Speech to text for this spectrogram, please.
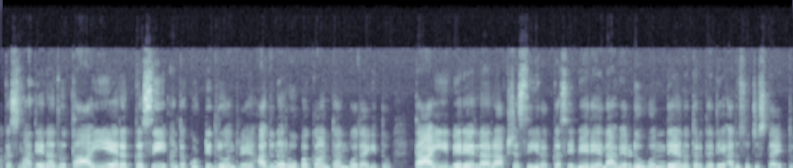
ಅಕಸ್ಮಾತ್ ಏನಾದರೂ ತಾಯಿಯೇ ರಕ್ಕಸಿ ಅಂತ ಕೊಟ್ಟಿದ್ರು ಅಂದರೆ ಅದನ್ನ ರೂಪಕ ಅಂತ ಅನ್ಬೋದಾಗಿತ್ತು. ತಾಯಿ ಬೇರೆ ಅಲ್ಲ, ರಾಕ್ಷಸಿ, ರಕ್ಕಸಿ ಬೇರೆ ಅಲ್ಲ ಎರಡೂ ಒಂದೇ ಅನ್ನೋ ಥರದಲ್ಲಿ ಅದು ಸೂಚಿಸ್ತಾ ಇತ್ತು.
